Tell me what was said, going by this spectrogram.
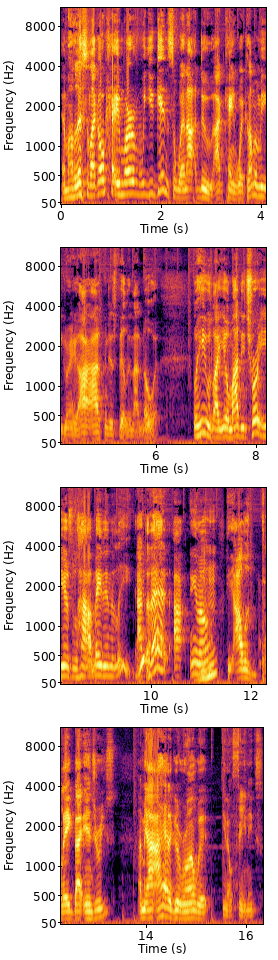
And my listeners like, okay, Merv, when you getting somewhere? And I do, I can't wait because I'm a meat Grant Hill. I, I can just feel it and I know it. But he was like, yo, my Detroit years was how I made it in the league. After that, I, you know, Mm-hmm. he, I was plagued by injuries. I mean, I, I had a good run with, you know, Phoenix,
